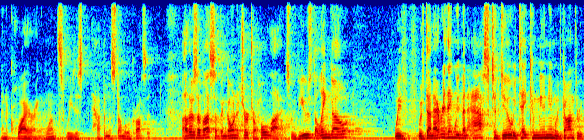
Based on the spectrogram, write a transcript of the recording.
and acquiring once we just happened to stumble across it. Others of us have been going to church our whole lives. We've used the lingo, We've, we've done everything we've been asked to do. We take communion. We've gone through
